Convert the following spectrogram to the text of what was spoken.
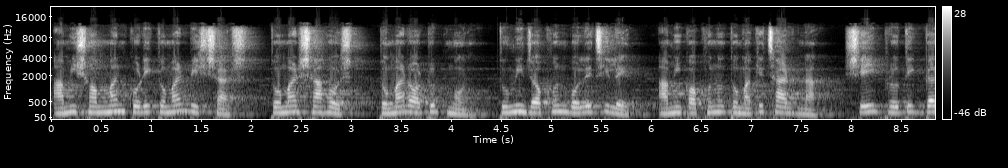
আমি সম্মান করি তোমার বিশ্বাস, তোমার সাহস, তোমার অটুট মন। তুমি যখন বলেছিলে, আমি কখনো তোমাকে ছাড়ব না, সেই প্রতিজ্ঞা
